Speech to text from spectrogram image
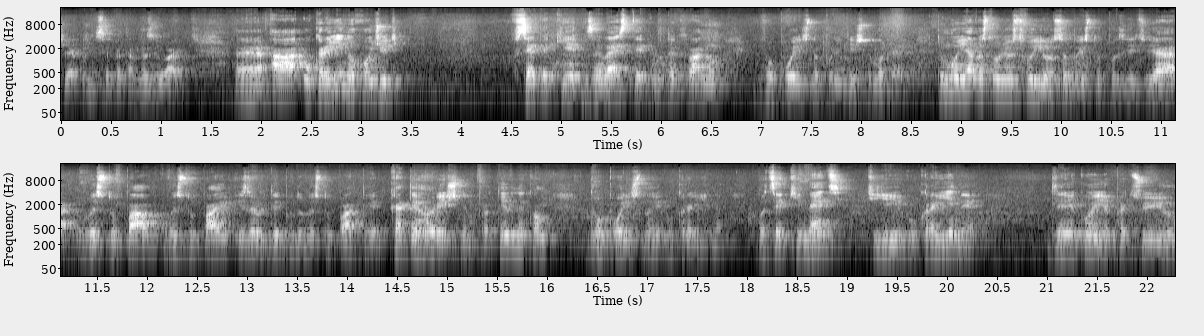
чи як вони себе там називають. Е, А Україну хочуть все-таки завести у так звану двополісну політичну модель. Тому я висловлюю свою особисту позицію. Я виступав, виступаю і завжди буду виступати категоричним противником двополісної України. Бо це кінець тієї України, для якої я працюю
